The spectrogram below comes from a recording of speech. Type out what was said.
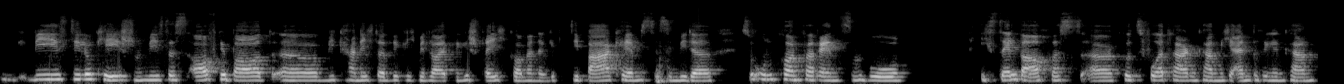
wie ist die Location, wie ist das aufgebaut, äh, wie kann ich dort wirklich mit Leuten in Gespräch kommen? Dann gibt es die Barcamps, das sind wieder so Unkonferenzen, wo ich selber auch was äh, kurz vortragen kann, mich einbringen kann,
